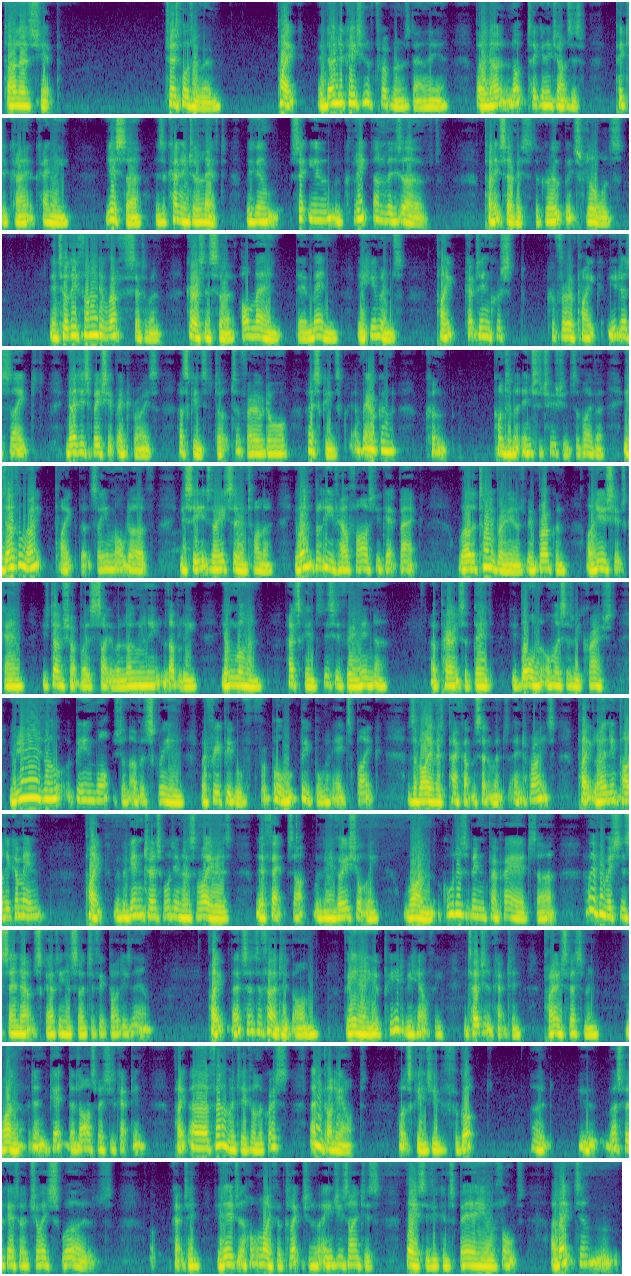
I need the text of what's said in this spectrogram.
Tyler's ship. Transporter room. Pike, there's no indication of problems down here, but I don't not take any chances. Peter Kenny. Yes, sir. There's a canyon to the left. We can set you complete unreserved. Planet Service, The group explores until they find a rough settlement. Garrison, sir. Oh man, they're men. They're humans. Pike, Captain Christopher Pike, United, United Spaceship Enterprise, Haskins, Dr. Theodore Haskins, American Con- Continent Institution survivor. Is Earth all right? Pike, that same old Earth. You see, it's very soon, Tyler. You won't believe how fast you get back. Well, the time barrier has been broken. Our new ships can. He's dumbstruck by the sight of a lonely, lovely young woman. Haskins, this is Verena. Her parents are dead. She's born almost as we crashed. You were being watched on other screen by three people, football people, head Spike. Survivors pack up the settlement. Enterprise? Pike landing party come in. Pike, we begin transporting the survivors. The effects up with you very shortly. One, quarters have been prepared, sir. Have I permission to send out scouting and scientific parties now? Pike, that's a affirmative on. Vina, you appear to be healthy. Intelligent captain. Prime specimen. One. I don't get the last message, Captain. Pike, uh, affirmative on the quest. Landing party out. Haskins, you forgot. Uh, you must forget her choice words. Captain, you lived a whole life a collection of aging scientists. Boyce, if you can spare you a fault, I'd like to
